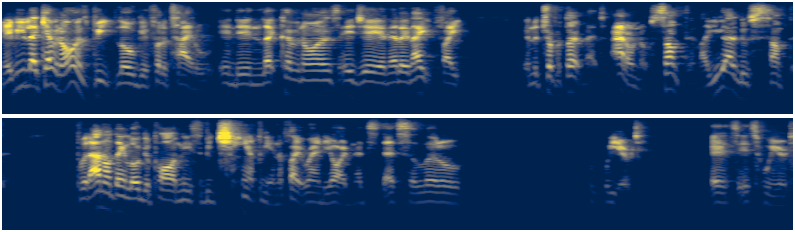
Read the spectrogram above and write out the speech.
maybe you let Kevin Owens beat Logan for the title, and then let Kevin Owens, AJ, and LA Knight fight in the triple threat match. I don't know something like you got to do something. But I don't think Logan Paul needs to be champion to fight Randy Orton. That's that's a little weird. It's it's weird.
